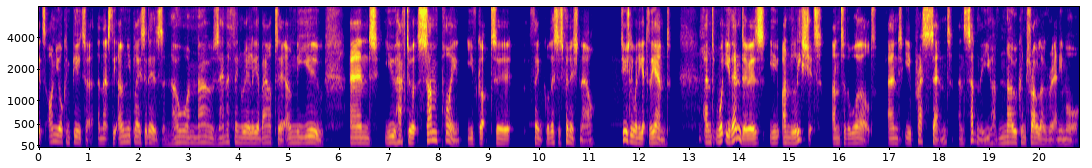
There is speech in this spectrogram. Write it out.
it's on your computer and that's the only place it is and no one knows anything really about it only you and you have to at some point you've got to think well this is finished now it's usually when you get to the end and what you then do is you unleash it unto the world and you press send and suddenly you have no control over it anymore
